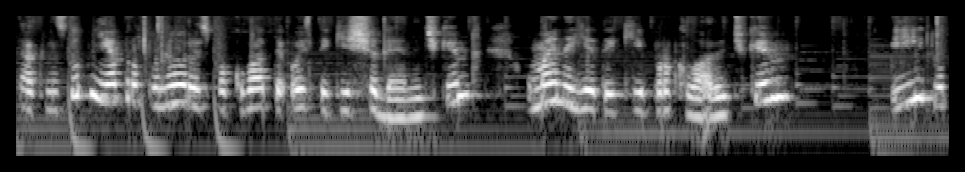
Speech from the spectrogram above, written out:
Так, наступні я пропоную розпакувати ось такі щоденнички. У мене є такі прокладочки. І тут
